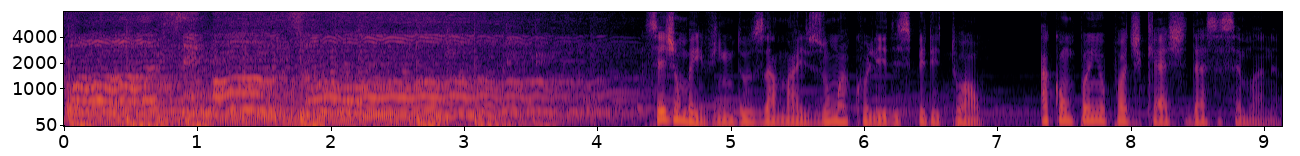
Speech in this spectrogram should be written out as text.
fôssemos um. Sejam bem-vindos a mais uma acolhida espiritual. Acompanhe o podcast dessa semana.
